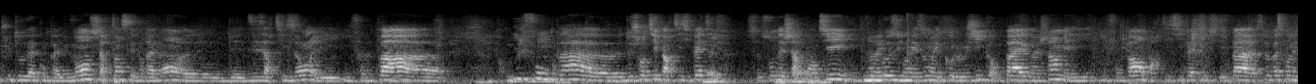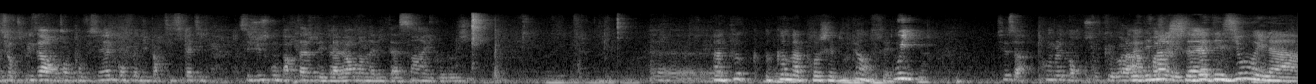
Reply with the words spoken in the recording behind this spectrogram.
plutôt d'accompagnement, certains c'est vraiment des, artisans et ils font pas, ils font pas de chantier participatif. Ce sont des charpentiers, ils vous proposent une maison écologique en paille, machin, mais ils, ils font pas en participatif. C'est pas, c'est pas parce qu'on est sur Twitter en tant que professionnel qu'on fait du participatif. C'est juste qu'on partage des valeurs d'un habitat sain et écologique. Euh, Un peu comme approche habitat en fait. oui, c'est ça, complètement. Sauf que voilà, La approche démarche d'adhésion est la,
